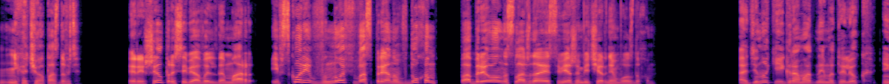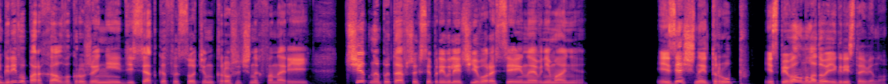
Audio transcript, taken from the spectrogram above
«Не хочу опаздывать», — решил про себя Вальдемар, и вскоре, вновь воспрянув духом, побрел, наслаждаясь свежим вечерним воздухом. Одинокий громадный мотылек игриво порхал в окружении десятков и сотен крошечных фонарей — тщетно пытавшихся привлечь его рассеянное внимание. Изящный труп испевал молодое игристое вино.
